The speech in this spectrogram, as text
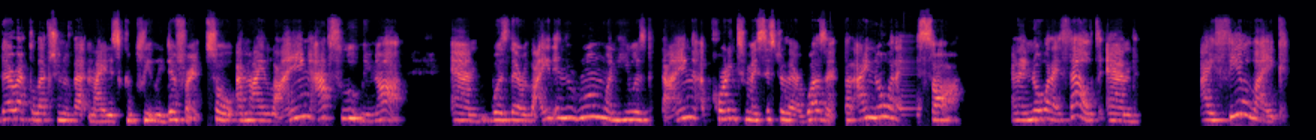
their recollection of that night is completely different. So, am I lying? Absolutely not. And was there light in the room when he was dying? According to my sister, there wasn't. But I know what I saw and I know what I felt. And I feel like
